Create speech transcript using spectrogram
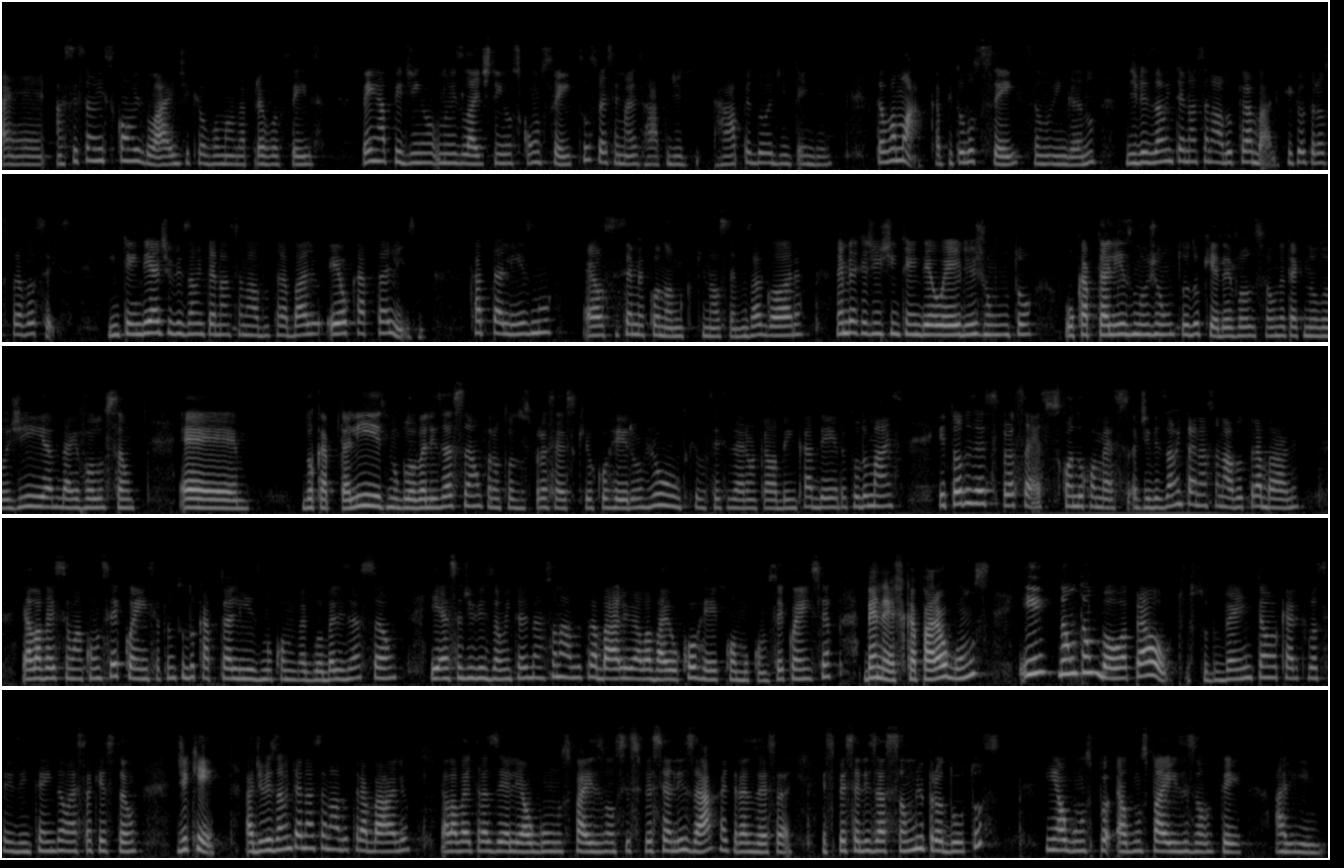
É, assistam isso com o slide que eu vou mandar para vocês bem rapidinho. No slide tem os conceitos, vai ser mais rápido, rápido de entender. Então vamos lá, capítulo 6, se eu não me engano, Divisão Internacional do Trabalho. O que, que eu trouxe para vocês? Entender a divisão internacional do trabalho e o capitalismo. Capitalismo é o sistema econômico que nós temos agora. Lembra que a gente entendeu ele junto, o capitalismo junto do que? Da evolução da tecnologia, da evolução é, do capitalismo, globalização, foram todos os processos que ocorreram junto, que vocês fizeram aquela brincadeira, tudo mais. E todos esses processos, quando começa a divisão internacional do trabalho, ela vai ser uma consequência tanto do capitalismo como da globalização, e essa divisão internacional do trabalho ela vai ocorrer como consequência benéfica para alguns e não tão boa para outros, tudo bem? Então eu quero que vocês entendam essa questão de que a divisão internacional do trabalho, ela vai trazer ali alguns países vão se especializar, vai trazer essa especialização de produtos, em alguns, alguns países vão ter ali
